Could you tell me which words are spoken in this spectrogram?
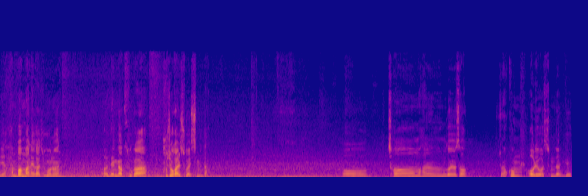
예, 한 번만 해가지고는 어, 냉각수가 부족할 수가 있습니다. 어, 처음 하는 거여서 조금 어려웠습니다. 이게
